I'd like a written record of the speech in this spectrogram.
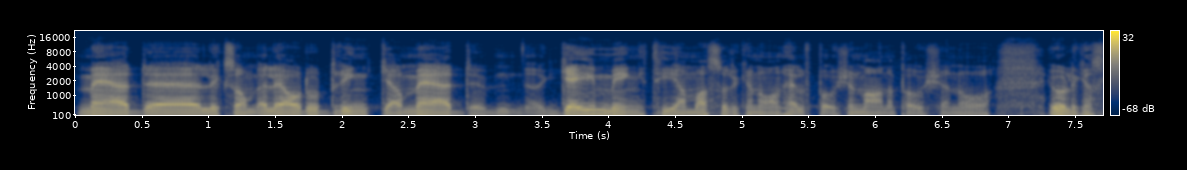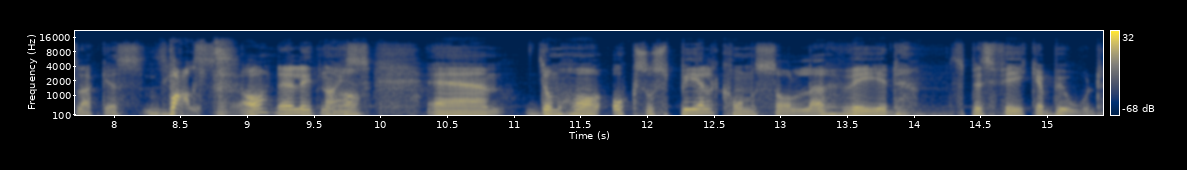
med eh, liksom, eller ja då drinkar med eh, gaming-tema så du kan ha en health potion, mana potion och olika slags Ballt! Ja, det är lite nice. Eh, de har också spelkonsoler vid specifika bord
